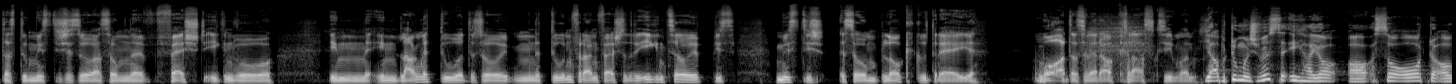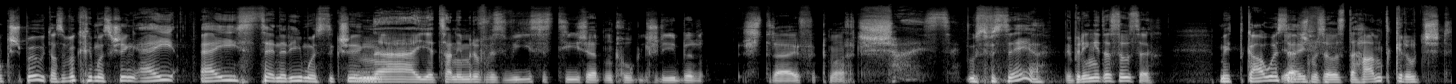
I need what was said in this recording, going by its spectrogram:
dass du müsstest so an so einem Fest irgendwo in, in Langenthal oder so, in einem Turnvereinfest oder irgend so etwas, müsstest so einen Blog drehen. Wow, das wäre auch krass gewesen, Mann. Ja, aber du musst wissen, ich habe ja an so Orten auch gespielt. Also wirklich, ich muss geschwind, eine, eine Szenerie muss geschwind... Nein, jetzt habe ich mir auf ein weißes T-Shirt einen Kugelschreiberstreifen gemacht. Scheiße. Aus Versehen. Wie bringe ich das raus? Ja, Mit Gauenseife. das ist mir so aus der Hand gerutscht.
